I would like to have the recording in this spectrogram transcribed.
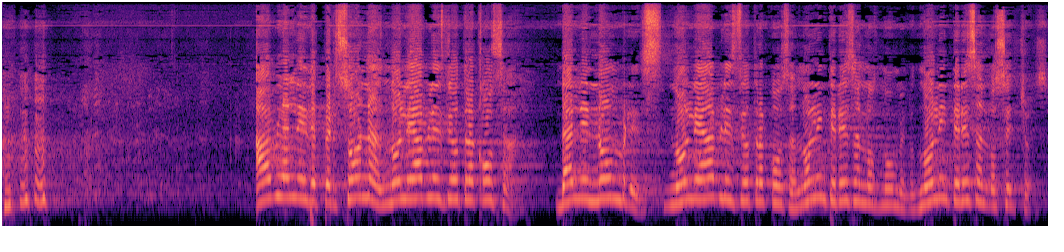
Háblale de personas, no le hables de otra cosa. Dale nombres, no le hables de otra cosa. No le interesan los números, no le interesan los hechos.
